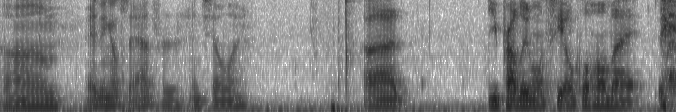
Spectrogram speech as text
But. Um. Anything else to add for NCAA? Uh, you probably won't see Oklahoma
